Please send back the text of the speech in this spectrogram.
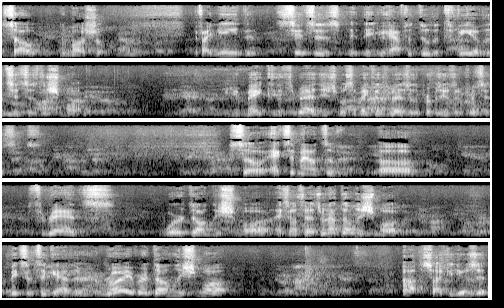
So the marshal, if I need tzitzis, you have to do the tvi of the tzitzis l'shma. When you make the threads, you're supposed to make the threads for the purpose of using for tzitzis. So X amount of um, threads were done lishma. Next one threads were not done lishma. Mix them together. Roiv were done lishma. Oh, so I could use it.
